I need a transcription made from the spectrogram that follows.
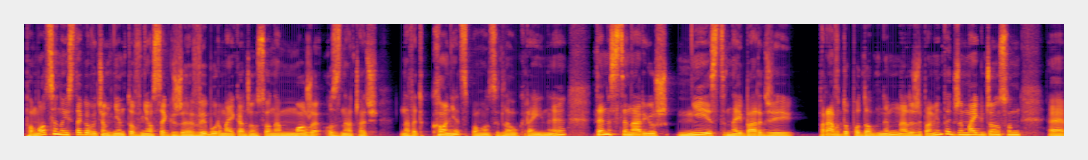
pomocy. No i z tego wyciągnięto wniosek, że wybór Mike'a Johnsona może oznaczać nawet koniec pomocy dla Ukrainy. Ten scenariusz nie jest najbardziej prawdopodobnym. Należy pamiętać, że Mike Johnson e,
